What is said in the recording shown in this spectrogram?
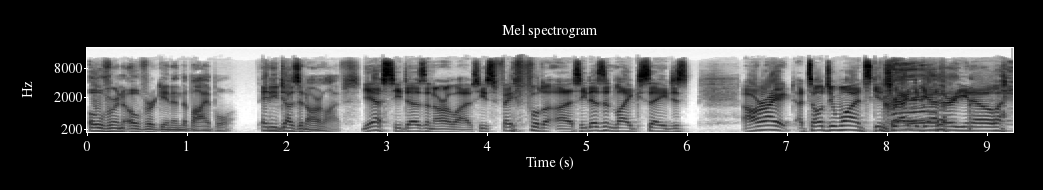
over and over again in the Bible. And he mm. does in our lives. Yes, he does in our lives. He's faithful to us. He doesn't like say just, "All right, I told you once, get your act together." You know,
